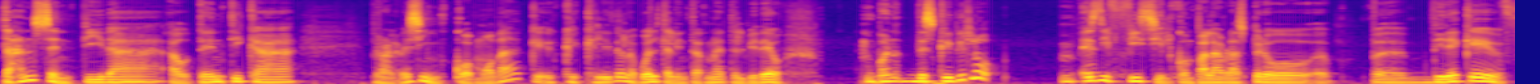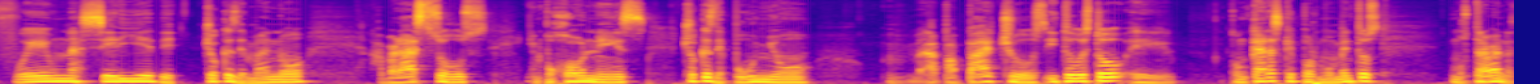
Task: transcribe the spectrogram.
tan sentida, auténtica, pero a la vez incómoda, que, le dio la vuelta al internet el video. Bueno, describirlo es difícil con palabras, pero eh, diré que fue una serie de choques de mano, abrazos, empujones, choques de puño, apapachos y todo esto eh, con caras que por momentos mostraban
